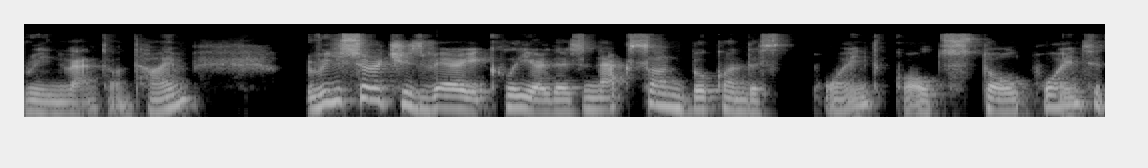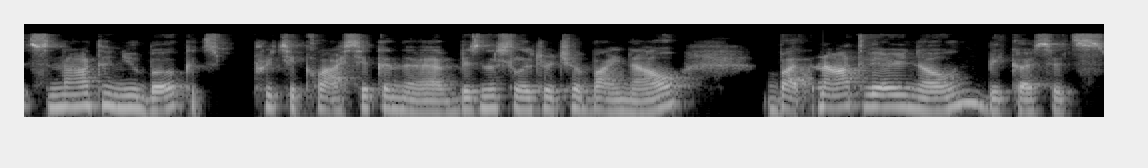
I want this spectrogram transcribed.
reinvent on time research is very clear. There's an excellent book on this point called Stall Points. It's not a new book, it's pretty classic in the business literature by now, but not very known because it's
